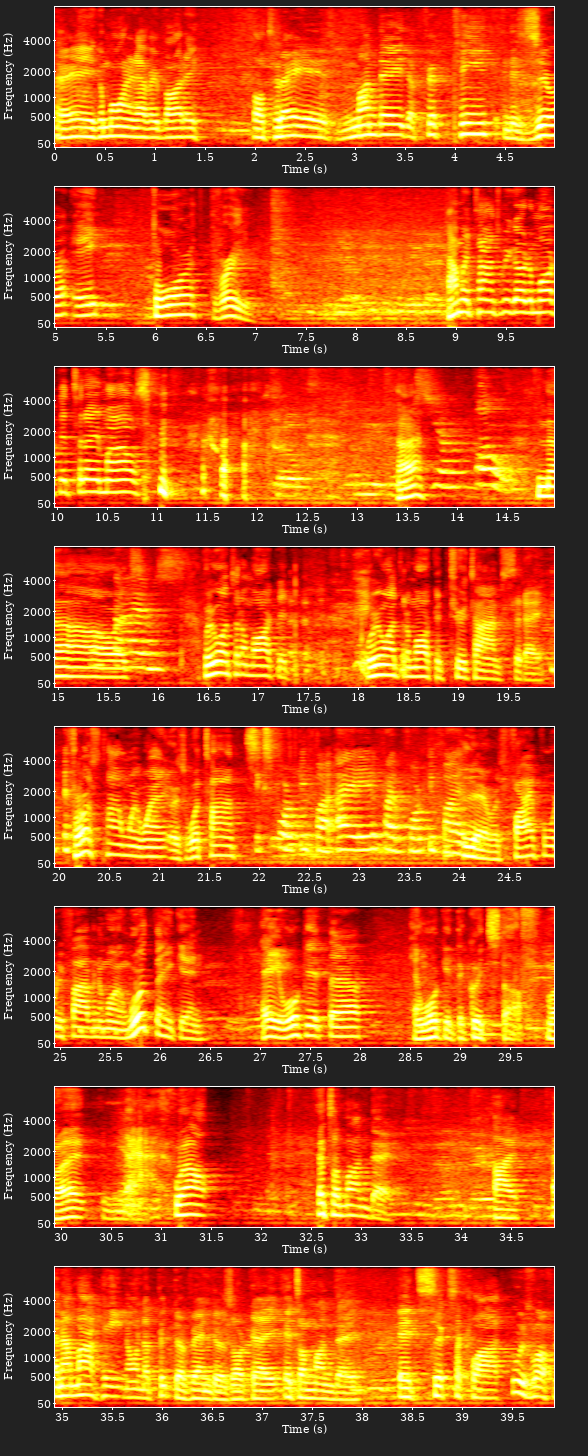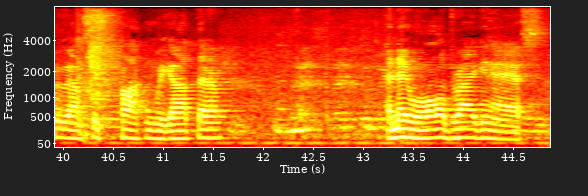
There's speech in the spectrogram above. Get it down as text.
Hey, good morning, everybody. Well, today is Monday the 15th, and it's 0843. How many times we go to market today, Myles? huh? It's your fault. No, it's, Times. we went to the market. We went to the market two times today. First time we went, it was what time? 6.45, I 5.45. Yeah, it was 5:45 in the morning. We're thinking, hey, we'll get there and we'll get the good stuff, right? Nah. Well, it's a Monday. I and I'm not hating on the, the vendors, okay? It's a Monday. It's six o'clock. It was roughly around six o'clock when we got there, and they were all dragging ass.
